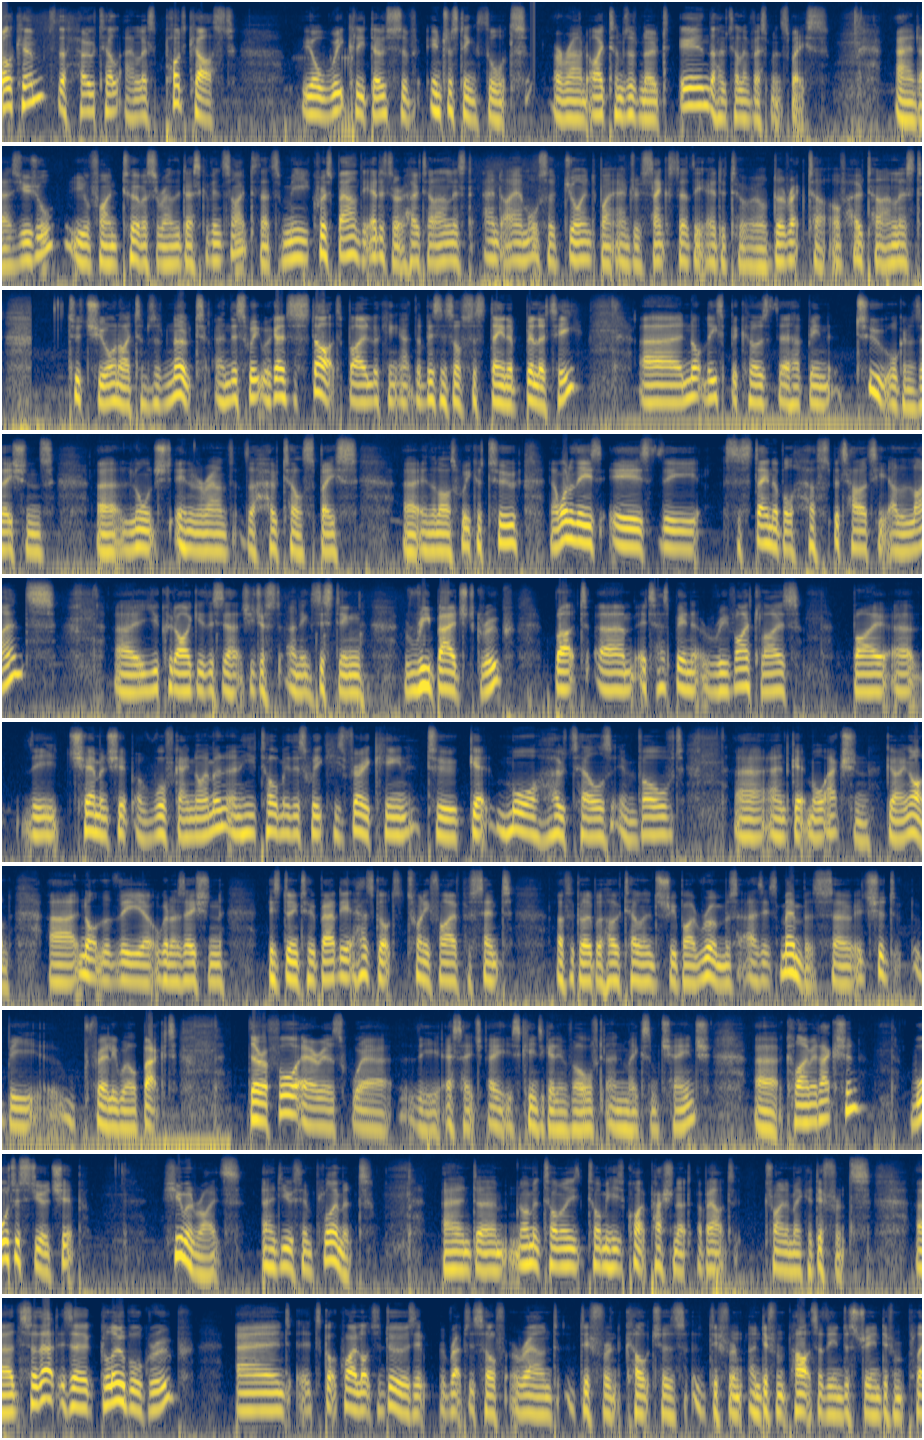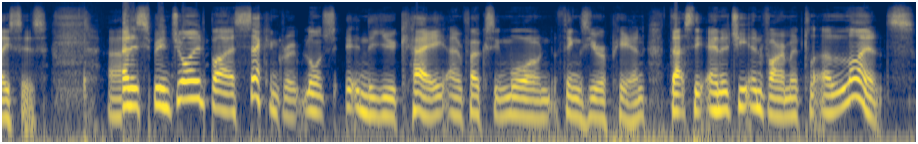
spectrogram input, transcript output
Welcome to the Hotel Analyst Podcast, your weekly dose of interesting thoughts around items of note in the hotel investment space. And as usual, you'll find two of us around the desk of insight. That's me, Chris Bown, the editor at Hotel Analyst, and I am also joined by Andrew Sangster, the editorial director of Hotel Analyst, to chew on items of note. And this week we're going to start by looking at the business of sustainability, uh, not least because there have been two organisations uh, launched in and around the hotel space uh, in the last week or two. Now, one of these is the Sustainable Hospitality Alliance. Uh, you could argue this is actually just an existing rebadged group, but um, it has been revitalised by uh, the chairmanship of Wolfgang Neumann, and he told me this week he's very keen to get more hotels involved uh, and get more action going on. Uh, not that the uh, organisation is doing too badly; it has got 25% of the global hotel industry by rooms as its members, so it should be fairly well backed. There are four areas where the SHA is keen to get involved and make some change uh, climate action, water stewardship, human rights, and youth employment. And um, Neumann told me, told me he's quite passionate about trying to make a difference. Uh, so that is a global group, and it's got quite a lot to do as it wraps itself around different cultures, different and different parts of the industry in different places. Uh, and it's been joined by a second group launched in the UK and focusing more on things European. That's the Energy Environmental Alliance.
